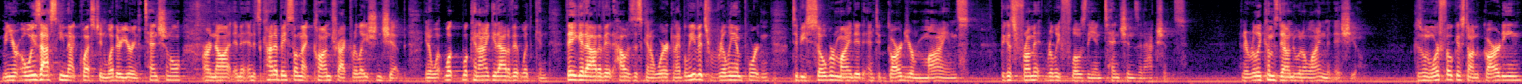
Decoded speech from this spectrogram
I mean, you're always asking that question, whether you're intentional or not, and, and it's kind of based on that contract relationship. You know, what, what, what can I get out of it? What can they get out of it? How is this going to work? And I believe it's really important to be sober minded and to guard your minds because from it really flows the intentions and actions. And it really comes down to an alignment issue. Because when we're focused on guarding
